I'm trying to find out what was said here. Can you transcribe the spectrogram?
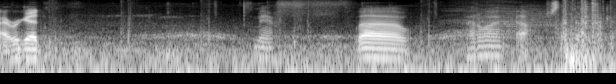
Alright, we're good. Man, uh, how do I? Oh, just like that. Okay.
